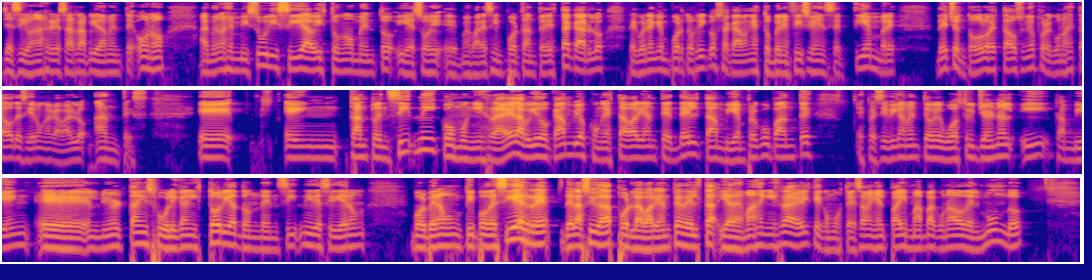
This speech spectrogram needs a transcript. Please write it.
de si van a regresar rápidamente o no. Al menos en Missouri sí ha visto un aumento y eso eh, me parece importante destacarlo. Recuerden que en Puerto Rico se acaban estos beneficios en septiembre. De hecho, en todos los Estados Unidos, porque algunos estados decidieron acabarlo antes. Eh, en, tanto en Sydney como en Israel ha habido cambios con esta variante Delta, bien preocupante. Específicamente hoy el Wall Street Journal y también eh, el New York Times publican historias donde en Sydney decidieron volver a un tipo de cierre de la ciudad por la variante Delta y además en Israel, que como ustedes saben es el país más vacunado del mundo,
